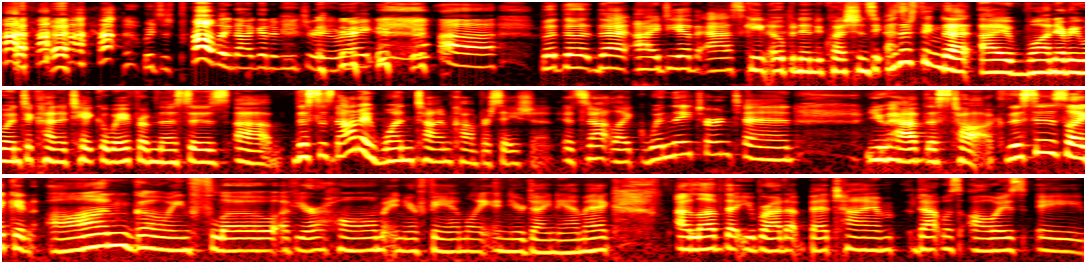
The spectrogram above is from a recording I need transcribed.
which is probably not going to be true, right? uh, but the that idea of asking open-ended questions. The other thing that I want everyone to kind of take away from this is uh, this is not a one-time conversation. It's not like when they turn ten, you have this talk. This is like an ongoing flow of your home and your family and your dynamic. I love that you brought up bedtime. That was always a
